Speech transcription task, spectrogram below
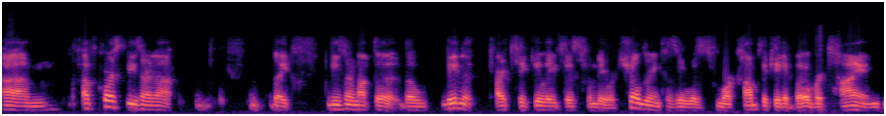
Um, of course these are not like these are not the the they didn't articulate this when they were children because it was more complicated but over time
